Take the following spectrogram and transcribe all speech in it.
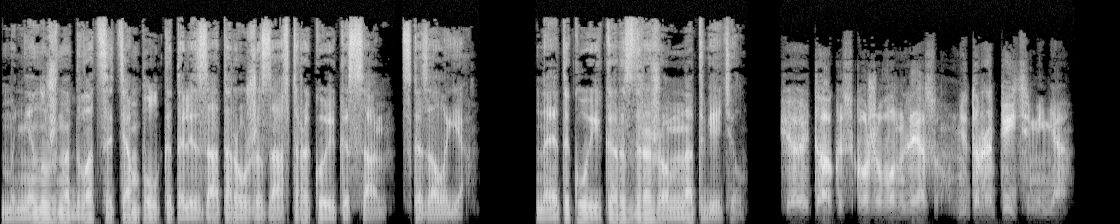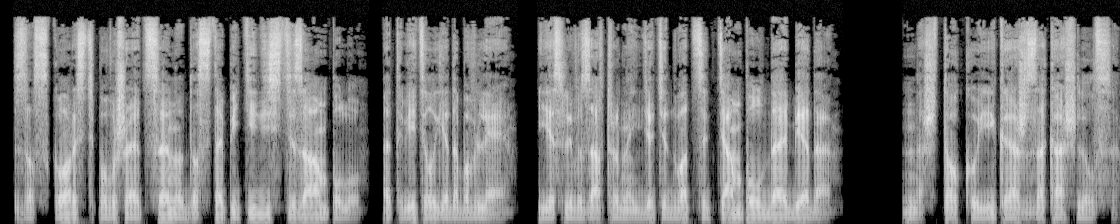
«Мне нужно двадцать ампул катализатора уже завтра, Коика-сан», — сказал я. На это Куика раздраженно ответил. «Я и так из кожи вон лезу, не торопите меня». «За скорость повышают цену до 150 за ампулу», — ответил я, добавляя. «Если вы завтра найдете 20 ампул до обеда». На что Куика аж закашлялся.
